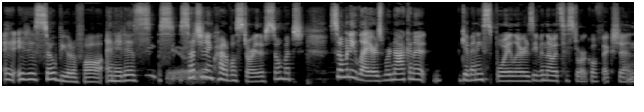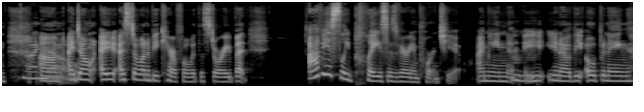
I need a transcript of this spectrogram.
it, it is so beautiful and it is s- such an incredible story. There's so much so many layers. We're not going to give any spoilers even though it's historical fiction. I, um, I don't I, I still want to be careful with the story but obviously place is very important to you i mean mm-hmm. y- you know the opening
